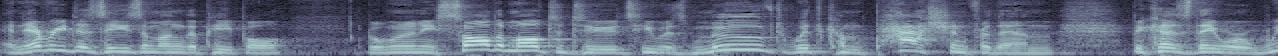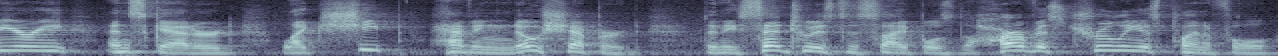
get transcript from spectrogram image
and every disease among the people. But when he saw the multitudes, he was moved with compassion for them, because they were weary and scattered, like sheep having no shepherd. Then he said to his disciples, The harvest truly is plentiful,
